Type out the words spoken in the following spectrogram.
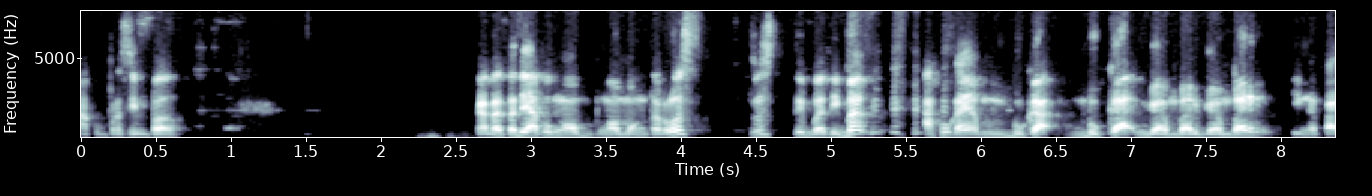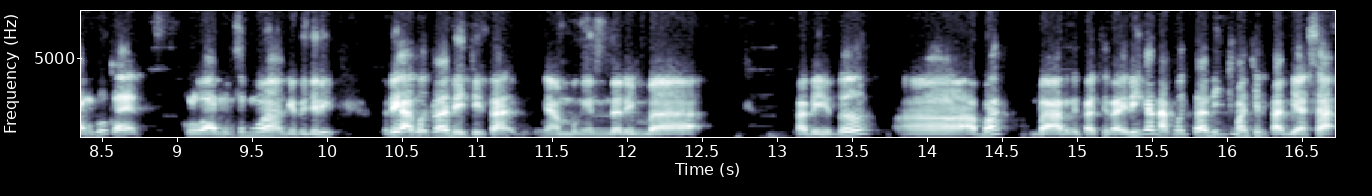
aku persimpel. Karena tadi aku ngomong terus, terus tiba-tiba aku kayak membuka buka gambar-gambar ingetanku kayak keluarin semua gitu. Jadi jadi aku tadi cerita nyambungin dari mbak tadi itu uh, apa mbak Arnita cerita ini kan aku tadi cuma cerita biasa.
